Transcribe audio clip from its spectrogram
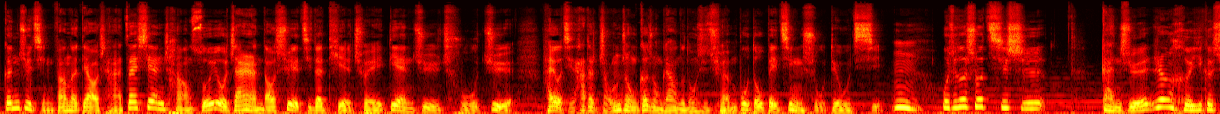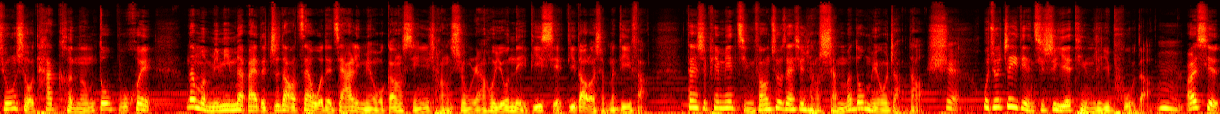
根据警方的调查，在现场所有沾染到血迹的铁锤、电锯、厨具，还有其他的种种各种各样的东西，全部都被尽数丢弃。嗯，我觉得说，其实。感觉任何一个凶手，他可能都不会那么明明白白的知道，在我的家里面，我刚行一场凶，然后有哪滴血滴到了什么地方，但是偏偏警方就在现场什么都没有找到。是，我觉得这一点其实也挺离谱的。嗯，而且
